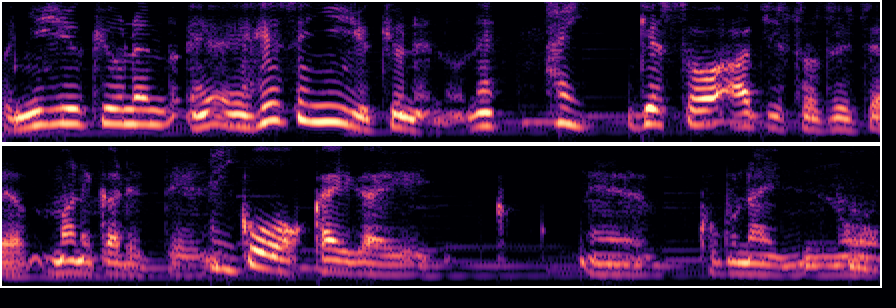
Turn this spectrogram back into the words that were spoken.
29年、えー、平成29年のね、はい、ゲストアーティストとして招かれて、以降海外、えー、国内の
